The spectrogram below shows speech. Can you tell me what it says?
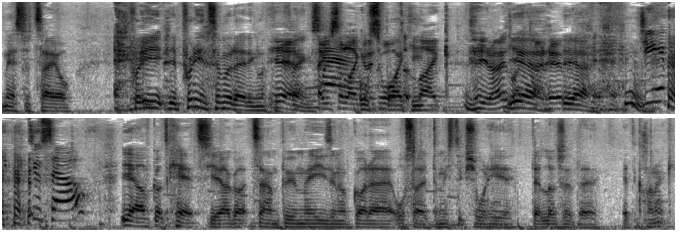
massive tail. Pretty, they're pretty intimidating looking yeah, things. I used to like go All towards it, spiky. like you know, like don't yeah, me. yeah, Do you have any pets yourself? yeah. I've got cats. Yeah, I've got um, Burmese, and I've got uh, also a domestic short hair that lives at the at the clinic.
